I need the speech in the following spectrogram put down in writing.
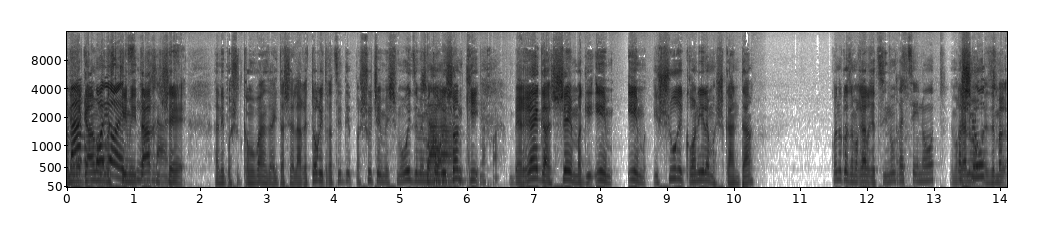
כבר אני לגמרי פה יועץ מסכים איתך, נכנס. שאני פשוט, כמובן, זו הייתה שאלה רטורית, רציתי פשוט שהם ישמעו את זה ממקור שאלה- ראשון, כי נכון. ברגע שמגיעים עם אישור עקרוני למשכנתה, קודם כל זה מראה על רצינות, רצינות, זה מראה בשלות. על, זה מראה,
